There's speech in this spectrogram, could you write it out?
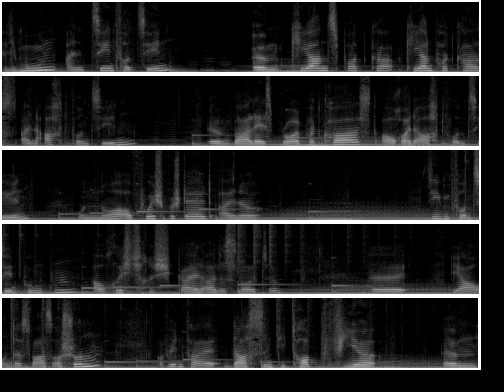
Limon eine 10 von 10. Ähm, Kians Podca Kian Podcast eine 8 von 10 ähm, Barley's Brawl Podcast auch eine 8 von 10. Und nur auf Wish bestellt eine 7 von 10 Punkten. Auch richtig, richtig geil alles, Leute. Äh, ja, und das war's auch schon. Auf jeden Fall, das sind die Top 4 ähm,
